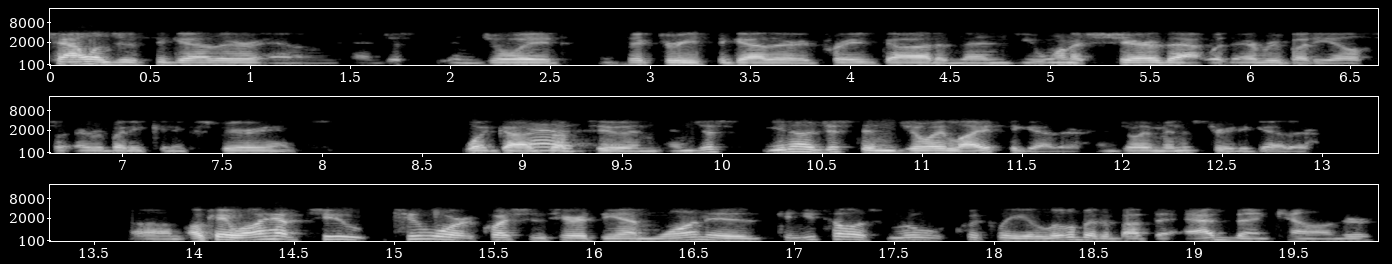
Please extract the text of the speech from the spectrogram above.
challenges together and and just enjoyed victories together and praise God. And then you want to share that with everybody else so everybody can experience what God's Yes. up to and and just you know just enjoy life together, enjoy ministry together. Um, okay, well, I have two two more questions here at the end. One is, can you tell us real quickly a little bit about the Advent calendar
